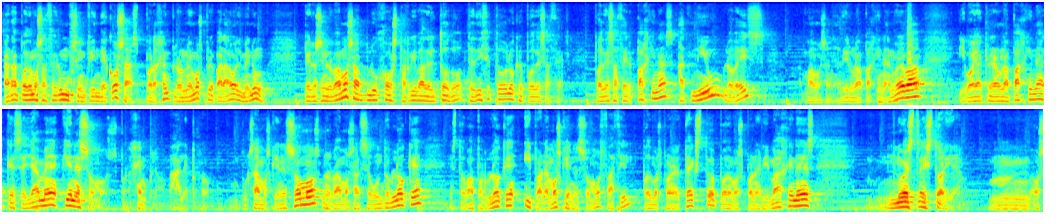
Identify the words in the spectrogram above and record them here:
ahora podemos hacer un sinfín de cosas. Por ejemplo, no hemos preparado el menú, pero si nos vamos a Bluehost arriba del todo, te dice todo lo que puedes hacer. Puedes hacer páginas, add new, ¿lo veis? Vamos a añadir una página nueva y voy a crear una página que se llame ¿Quiénes somos? Por ejemplo, vale, pues pulsamos quiénes somos, nos vamos al segundo bloque, esto va por bloque y ponemos quiénes somos, fácil. Podemos poner texto, podemos poner imágenes, nuestra historia. Mm, os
